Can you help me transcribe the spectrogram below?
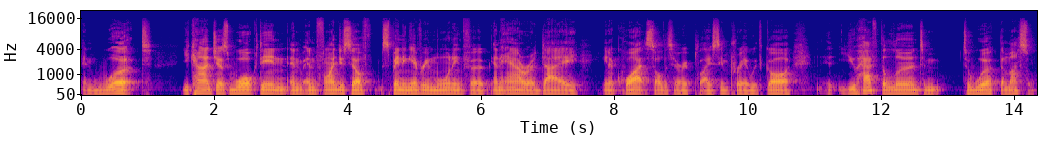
and worked. You can't just walk in and, and find yourself spending every morning for an hour a day in a quiet, solitary place in prayer with God, you have to learn to, to work the muscle.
